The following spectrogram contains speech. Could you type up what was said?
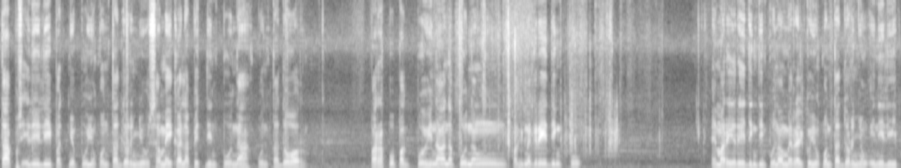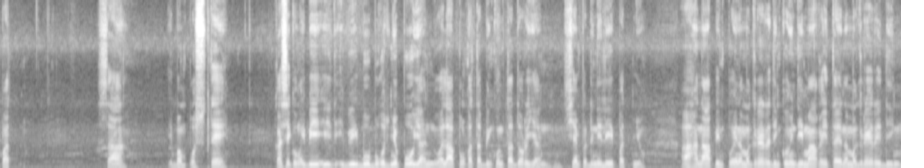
Tapos ililipat nyo po yung kontador nyo sa may kalapit din po na kontador. Para po pag po hinanap po ng, pag nag-reading po, eh marireading din po ng Meralco yung kontador nyong inilipat sa ibang poste. Kasi kung ibubukod nyo po yan, wala pong katabing kontador yan, syempre dinilipat nyo. Ah, hanapin po yan na magre-reading. Kung hindi makita yan na magre-reading,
